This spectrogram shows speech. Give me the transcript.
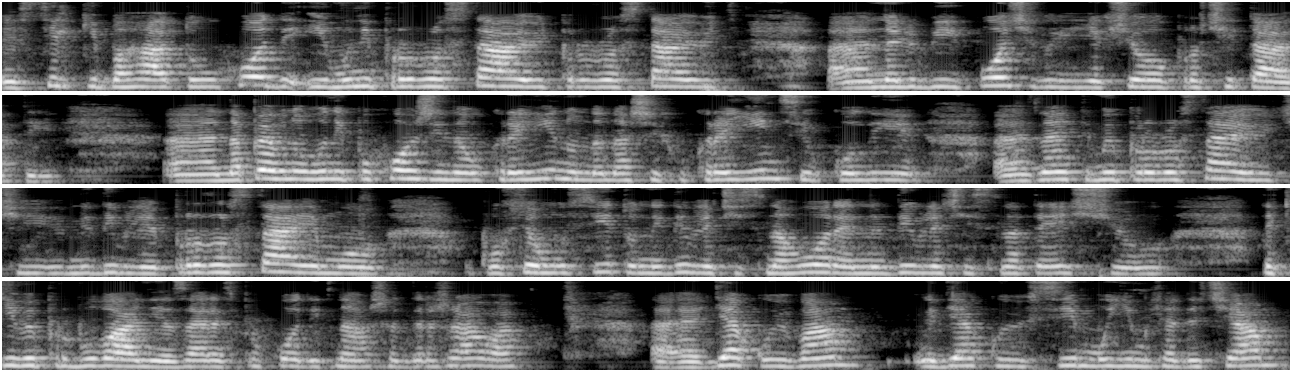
е, стільки багато уходу, і вони проростають, проростають е, на любій почві, якщо прочитати. Е, Напевно, вони похожі на Україну, на наших українців, коли е, знаєте, ми проростаючи, не дивля, проростаємо по всьому світу, не дивлячись на гори, не дивлячись на те, що такі випробування зараз проходить наша держава. Е, Дякую вам, дякую всім моїм глядачам.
